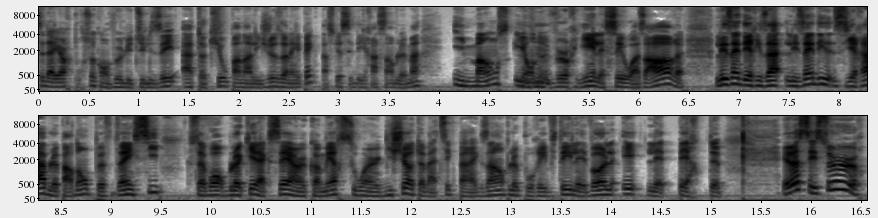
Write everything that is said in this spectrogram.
C'est d'ailleurs pour ça qu'on veut l'utiliser à Tokyo pendant les Jeux olympiques, parce que c'est des rassemblements immenses et on ne veut rien laisser au hasard. Les, indésirables pardon, peuvent ainsi se voir bloquer l'accès à un commerce ou à un guichet automatique, par exemple, pour éviter les vols et les pertes. Et là, c'est sûr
